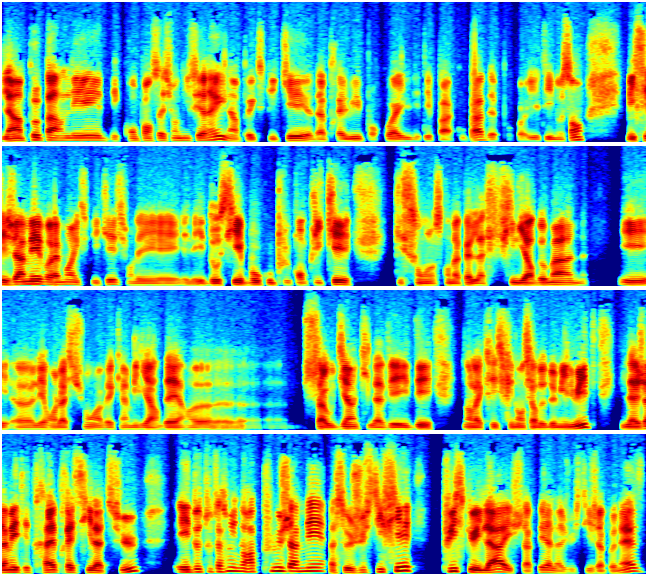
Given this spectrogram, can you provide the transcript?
Il a un peu parlé des compensations différées, il a un peu expliqué, euh, d'après lui, pourquoi il n'était pas coupable, pourquoi il était innocent, mais il s'est jamais vraiment expliqué sur les, les, dossiers beaucoup plus compliqués qui sont ce qu'on appelle la filière d'Oman et les relations avec un milliardaire saoudien qui l'avait aidé dans la crise financière de 2008. Il n'a jamais été très précis là-dessus. Et de toute façon, il n'aura plus jamais à se justifier puisqu'il a échappé à la justice japonaise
